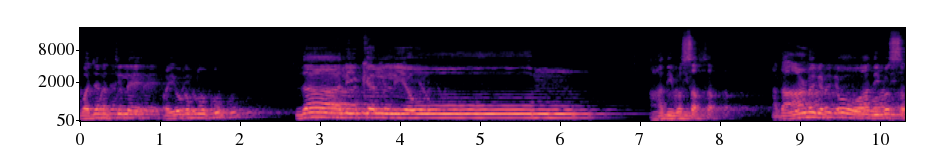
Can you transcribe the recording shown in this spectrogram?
വചനത്തിലെ പ്രയോഗം നോക്കൂ. ആ ദിവസം. അതാണ് കേട്ടോ ആ ദിവസം.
